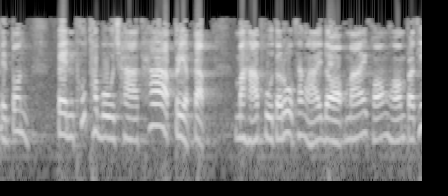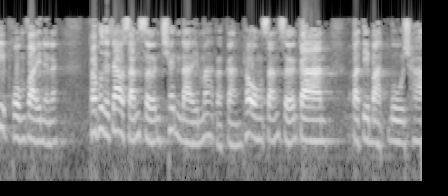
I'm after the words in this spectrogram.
เป็นต้น เป็นพุทธบูชาถ้าเปรียบกับมหาภูตรูปทั้งหลายดอกไม้ของหอมประทีปโคมไฟเนี่ยนะ พระพุทธเจ้าสรรเสริญเช่นใดมากกว่ากัน พระองค์สรรเสริญการปฏิบัติบูชา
